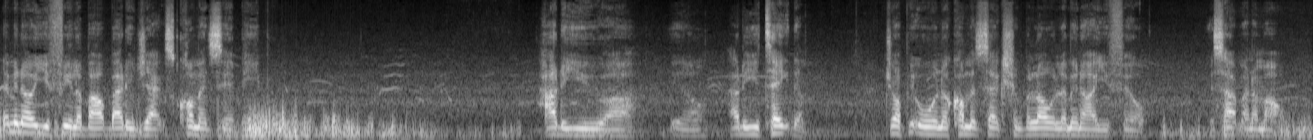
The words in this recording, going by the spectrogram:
let me know how you feel about Badou Jack's comments here, people. How do you, uh, you know, how do you take them? Drop it all in the comment section below. Let me know how you feel. It's happening. I'm out.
